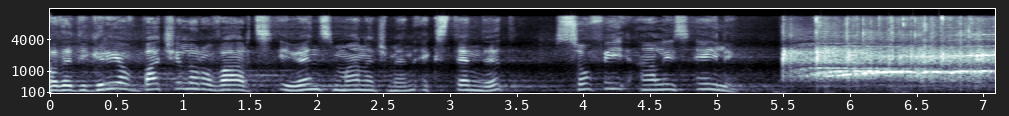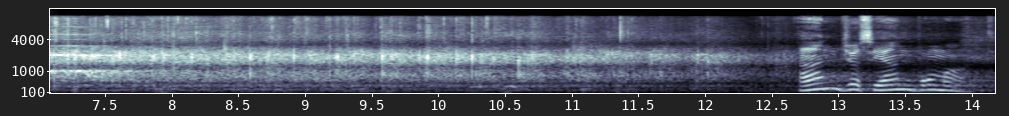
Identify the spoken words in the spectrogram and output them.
For the degree of Bachelor of Arts, Events Management Extended, Sophie Alice Ailing. Anne Josiane Beaumont.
